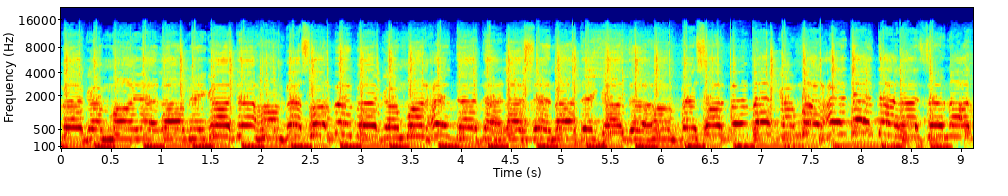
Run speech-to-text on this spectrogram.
بقم. ما يلامي قادهم بصب بقم والحداد أهل سناد قادهم بصب بقم والحداد أهل سناد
